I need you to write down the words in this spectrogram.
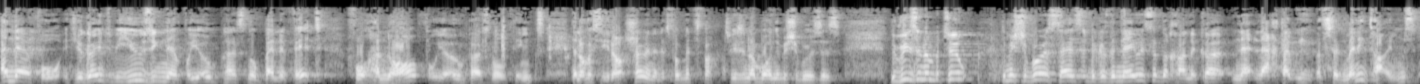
And therefore, if you're going to be using them for your own personal benefit, for hana, for your own personal things, then obviously you're not showing that it's for mitzvah. That's reason number one, the Mishnah Berurah says. The reason number two, the Mishnah Berurah says, is because the neiros of the Chanukah, lech, like we have said many times,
